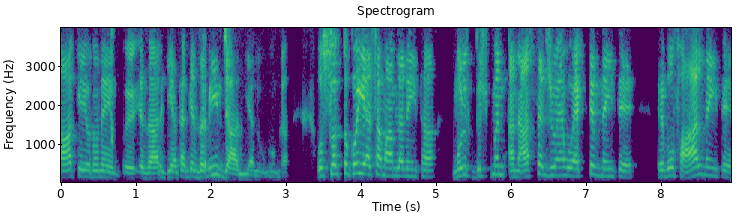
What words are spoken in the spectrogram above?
आके उन्होंने इजहार किया था कि जमीर जाग गया लोगों का। उस वक्त तो कोई ऐसा मामला नहीं था। मुल्क दुश्मन अनासर जो है वो एक्टिव नहीं थे, वो फाल नहीं थे।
